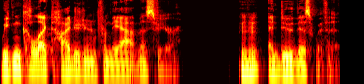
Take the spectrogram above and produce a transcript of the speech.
we can collect hydrogen from the atmosphere mm-hmm. and do this with it.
